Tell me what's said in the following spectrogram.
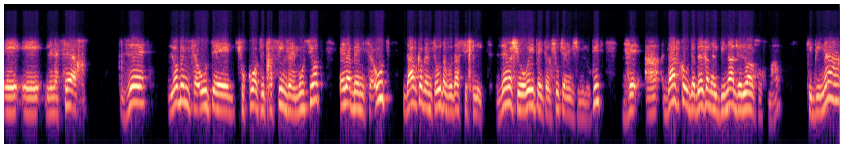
אה, אה, לנצח, זה לא באמצעות אה, תשוקות ודחפים ואמוציות, אלא באמצעות, דווקא באמצעות עבודה שכלית. זה מה שיוריד את ההתרגשות של הנפש האלוקית, ודווקא הוא מדבר כאן על בינה ולא על חוכמה, כי בינה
